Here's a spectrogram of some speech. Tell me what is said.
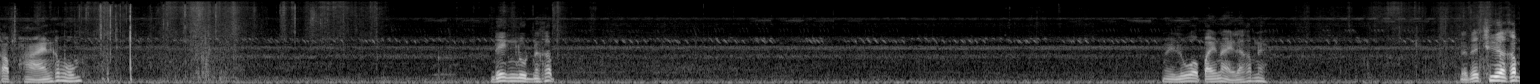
กลับหายนะครับผม เด้งหลุดนะครับไม่รู้ว่าไปไหนแล้วครับเนี่ยเดี๋ยวได้เชื่อครับ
